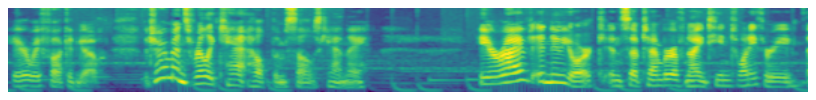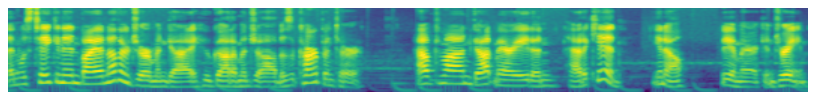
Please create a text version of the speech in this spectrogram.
Here we fucking go. The Germans really can't help themselves, can they? He arrived in New York in September of 1923 and was taken in by another German guy who got him a job as a carpenter. Hauptmann got married and had a kid. You know, the American dream.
